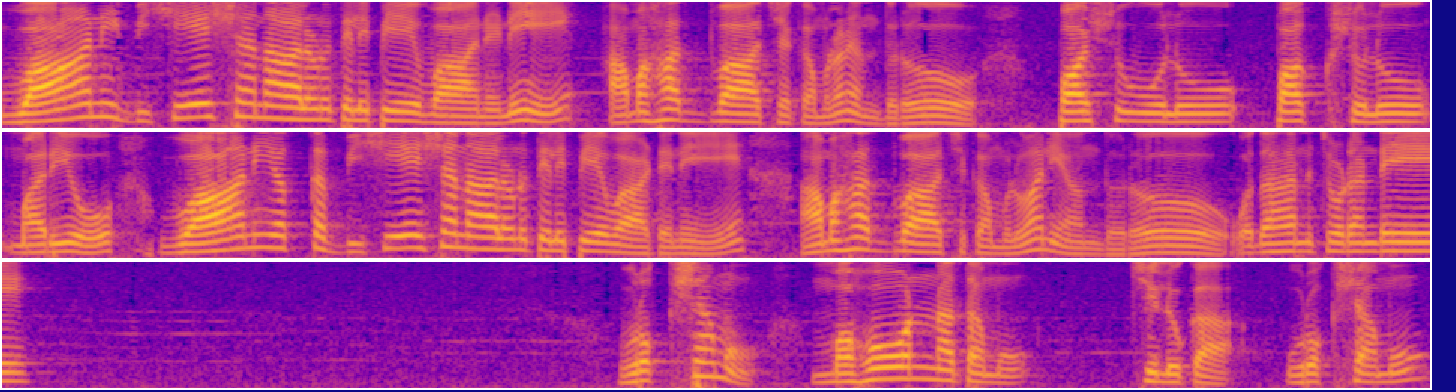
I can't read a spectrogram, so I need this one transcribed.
వాని విశేషణాలను తెలిపే వానిని అమహద్వాచకములను ఎందురు పశువులు పక్షులు మరియు వాని యొక్క విశేషణాలను తెలిపే వాటిని అమహద్వాచకములు అని అందరు. ఉదాహరణ చూడండి. వృక్షము మహోన్నతము చిలుక. వృక్షము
